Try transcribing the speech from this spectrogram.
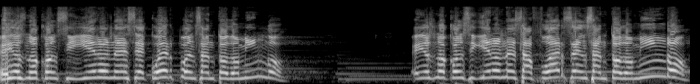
Ellos no consiguieron ese cuerpo en Santo Domingo. Ellos no consiguieron esa fuerza en Santo Domingo.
